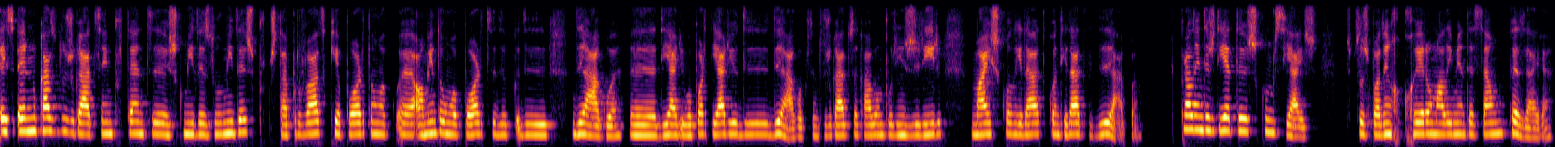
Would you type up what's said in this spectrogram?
É, no caso dos gatos, é importante as comidas úmidas, porque está provado que aportam, aumentam o aporte de, de, de água eh, diário, o aporte diário de, de, água. Portanto, os gatos acabam por ingerir mais qualidade, quantidade de água. Para além das dietas comerciais, as pessoas podem recorrer a uma alimentação caseira.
